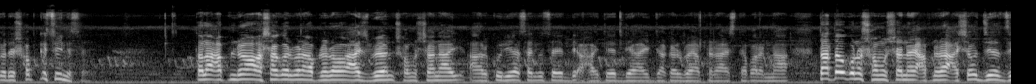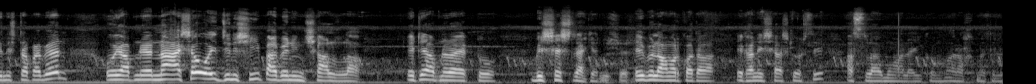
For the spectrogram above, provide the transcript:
করে সব কিছুই নেছে। তাহলে আপনারাও আশা করবেন আপনারাও আসবেন সমস্যা নাই। আর কুরিয়ার সার্ভিসে হয়তো দেয় জাকার ভাই আপনারা আসতে পারেন না। তাতেও কোনো সমস্যা নাই আপনারা আসেও যে জিনিসটা পাবেন ওই আপনি না আসেও ওই জিনিসই পাবেন ইনশাআল্লাহ। এটা আপনারা একটু বিশ্বাস রাখেন। এই বলে আমার কথা এখানে শেষ করছি। আসসালামু আলাইকুম রহমতুল্লাহ।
